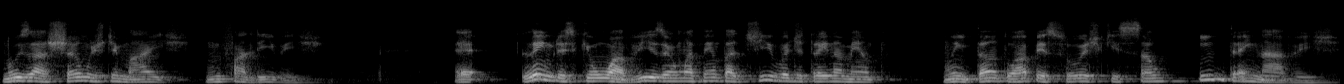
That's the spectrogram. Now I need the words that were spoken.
Nos achamos demais, infalíveis. É, Lembre-se que um aviso é uma tentativa de treinamento. No entanto, há pessoas que são intreináveis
